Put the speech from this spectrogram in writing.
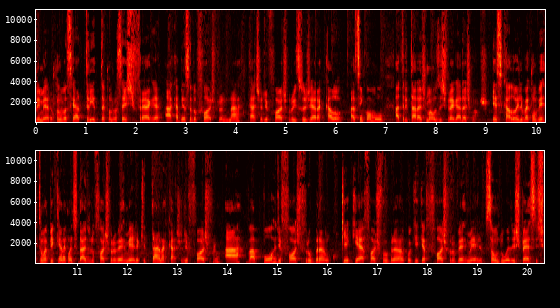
Primeiro, quando você atrita, quando você esfrega a cabeça do fósforo na caixa de fósforo, isso gera calor. Assim como atritar as mãos, esfregar as mãos. Esse calor ele vai converter uma pequena quantidade do fósforo vermelho que está na caixa de fósforo a vapor de fósforo branco. O que, que é fósforo branco? O que, que é fósforo vermelho? São duas espécies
